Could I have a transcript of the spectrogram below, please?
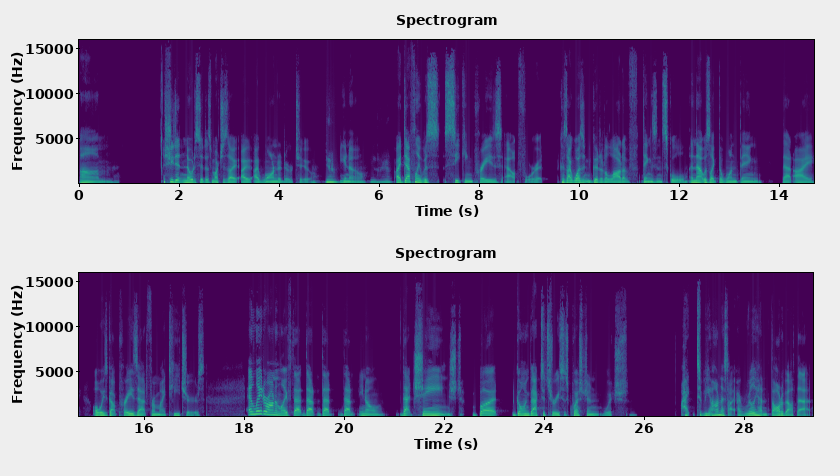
um she didn't notice it as much as I I, I wanted her to. Yeah. You know. Yeah. I definitely was seeking praise out for it because I wasn't good at a lot of things in school. And that was like the one thing that I always got praise at from my teachers. And later on in life that that that that, you know, that changed. But going back to Teresa's question, which I to be honest, I, I really hadn't thought about that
